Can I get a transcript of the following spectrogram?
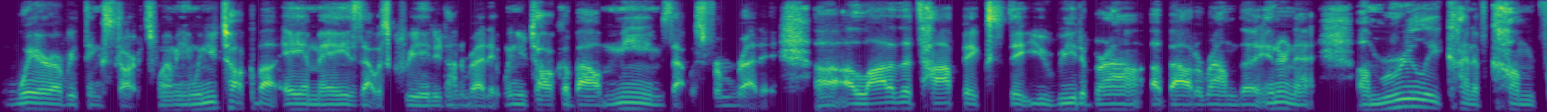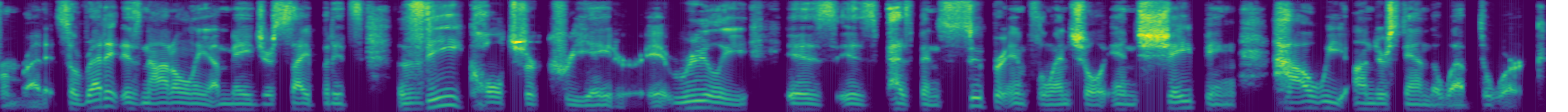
where everything starts. I mean, when you talk about AMAs, that was created on Reddit. When you talk about memes, that was from Reddit. Uh, a lot of the topics that you read about, about around the internet um, really kind of come from Reddit. So Reddit is not only a major site, but it's the culture creator. It really is, is has been super influential in shaping how we understand the web to work.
